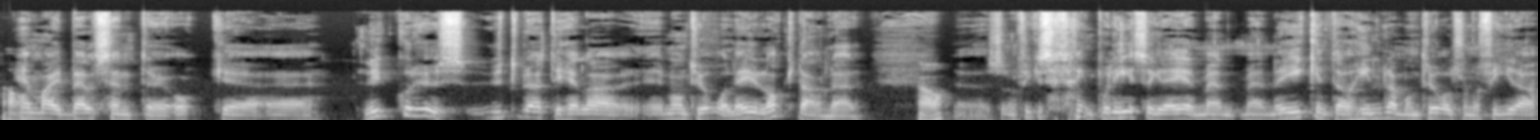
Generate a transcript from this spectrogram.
Ja. hemma i Bell Center och eh, eh, lyckorhus utbröt i hela eh, Montreal. Det är ju lockdown där. Ja. Eh, Så de fick ju sätta in polis och grejer, men, men det gick inte att hindra Montreal från att fira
